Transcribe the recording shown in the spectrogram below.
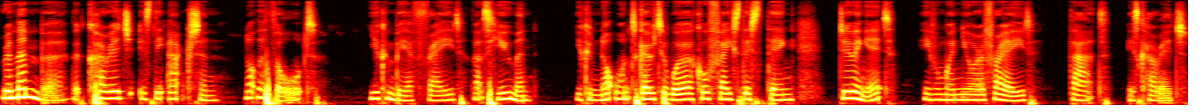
Remember that courage is the action, not the thought. You can be afraid, that's human. You can not want to go to work or face this thing. Doing it, even when you're afraid, that is courage.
